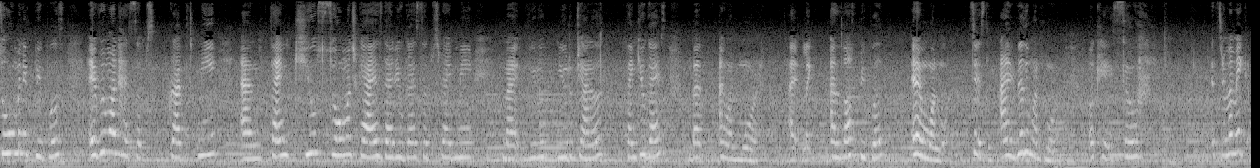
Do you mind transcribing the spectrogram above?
so many people everyone has subscribed me and thank you so much guys that you guys subscribe me my youtube, YouTube channel. Thank you guys. But I want more. I like I love people and I want more. Seriously I really want more. Okay so let's do my makeup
